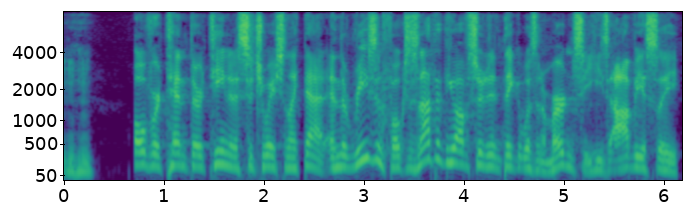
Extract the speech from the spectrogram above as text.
mm-hmm. over 1013 in a situation like that. And the reason, folks, is not that the officer didn't think it was an emergency. He's obviously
